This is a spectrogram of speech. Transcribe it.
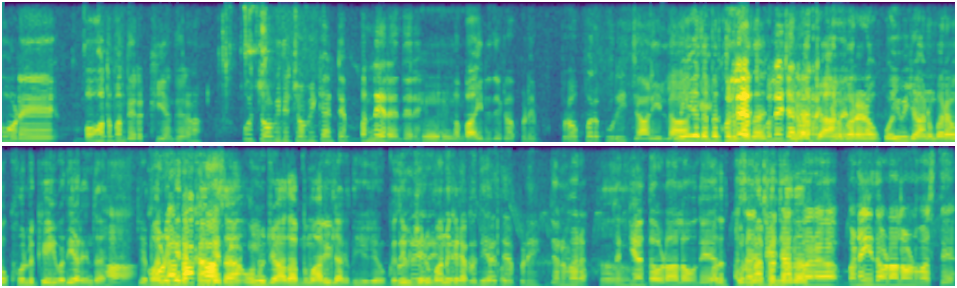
ਘੋੜੇ ਬਹੁਤ ਬੰਦੇ ਰੱਖੀ ਜਾਂਦੇ ਨੇ ਉਹ 24 ਦੇ 24 ਘੰਟੇ ਬੰਨੇ ਰਹਿੰਦੇ ਨੇ। ਆ ਬਾਈ ਨੇ ਦੇਖੋ ਆਪਣੇ ਪ੍ਰੋਪਰ ਪੂਰੀ ਜਾਲੀ ਲਾ ਕੇ ਖੁੱਲੇ ਖੁੱਲੇ ਜਾਨਵਰ ਜਾਨਵਰ ਹੈ ਨਾ ਉਹ ਕੋਈ ਵੀ ਜਾਨਵਰ ਹੈ ਉਹ ਖੁੱਲ ਕੇ ਹੀ ਵਧੀਆ ਰਹਿੰਦਾ ਜੇ ਬੰਨ ਕੇ ਰੱਖਾਂਗੇ ਤਾਂ। ਉਹਨੂੰ ਜ਼ਿਆਦਾ ਬਿਮਾਰੀ ਲੱਗਦੀ ਹੈ ਜਿਵੇਂ ਕਿਸੇ ਵੀ ਚੀਜ਼ ਨੂੰ ਬੰਨ ਕੇ ਰੱਖਦੇ ਵਧੀਆ ਆ ਤੇ ਆਪਣੇ ਜਾਨਵਰ। ਚੰਗੀਆਂ ਦੌੜਾਂ ਲਾਉਂਦੇ ਆ। ਮਤਲਬ ਤੁਰਨਾ ਫਿਰਨਾ ਤਾਂ- ਜਾਨਵਰ ਬਣੇ ਹੀ ਦੌੜਾਂ ਲਾਉਣ ਵਾਸਤੇ ਆ।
